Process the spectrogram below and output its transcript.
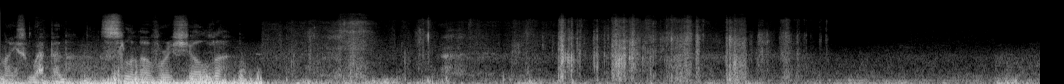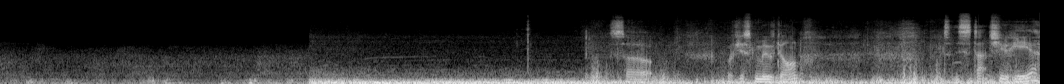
Nice weapon slung over his shoulder. So we've just moved on to the statue here.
